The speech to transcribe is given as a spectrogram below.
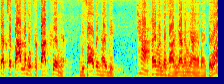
จากสตาร์ทระบบสตาร์ทเครื่องเนี่ย default เป็นไฮบริดค่ะให้มันประสานการทำงานกันไป แต่ว่า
